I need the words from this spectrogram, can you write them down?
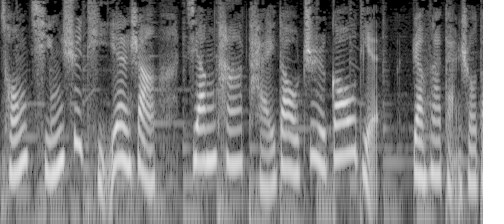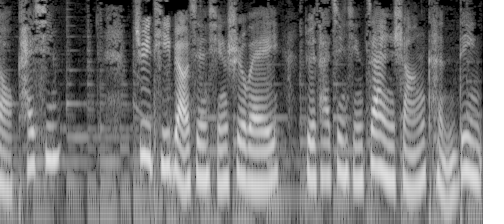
从情绪体验上将他抬到制高点，让他感受到开心。具体表现形式为对他进行赞赏、肯定、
